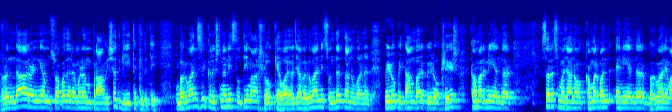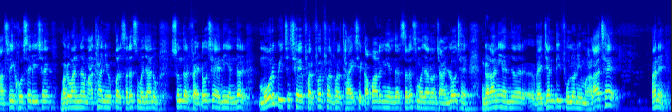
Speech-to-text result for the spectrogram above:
વૃંદારણ્યમ સ્વપદ રમણમ પ્રાવિશદ ગીત કીર્તિ ભગવાન શ્રી કૃષ્ણની સ્તુતિમાં શ્લોક કહેવાયો જ્યાં ભગવાનની સુંદરતાનું વર્ણન પીળો પિતાંબર પીળો ખેશ કમરની અંદર સરસ મજાનો કમરબંધ. એની અંદર ભગવાને વાંસળી ખોસેલી છે. ભગવાનના માથાની ઉપર સરસ મજાનું સુંદર ફેટો છે. એની અંદર મોર પીછ છે. ફરફર ફરફર થાય છે. કપાળની અંદર સરસ મજાનો ચાંદલો છે. ગળાની અંદર વૈજયંતી ફૂલોની માળા છે. અને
